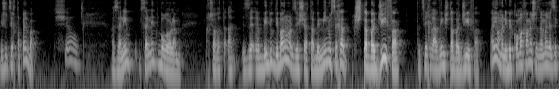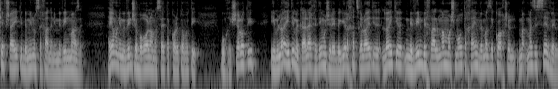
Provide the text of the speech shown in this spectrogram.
מישהו צריך לטפל בה. שואו. אז אני שנא את בורא עולם. עכשיו, אתה, זה, בדיוק דיברנו על זה שאתה במינוס אחד, כשאתה בג'יפה, אתה צריך להבין שאתה בג'יפה. היום אני בקומה חמש, אז אני אומר, איזה כיף שהייתי במינוס אחד, אני מבין מה זה. היום אני מבין שבורא עולם עשה את הכל לטובתי. הוא חישל אותי. אם לא הייתי מקלח את אמא שלי בגיל 11, לא הייתי, לא הייתי מבין בכלל מה משמעות החיים ומה זה כוח של, מה, מה זה סבל.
